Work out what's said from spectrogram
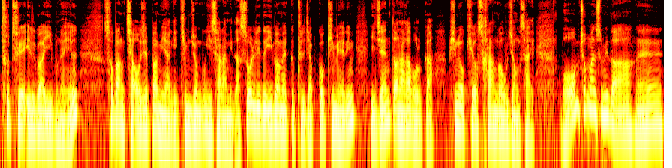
투투의 1과 2분의 1 소방차 어젯밤 이야기 김종국 이 사람이다 솔리드 이 밤의 끝을 잡고 김혜림 이젠 떠나가 볼까 피노키오 사랑과 우정 사이 뭐 엄청 많습니다. 네.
